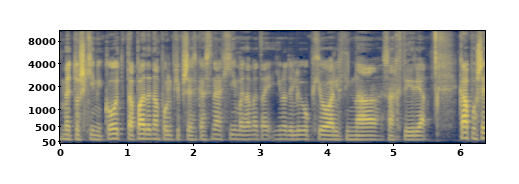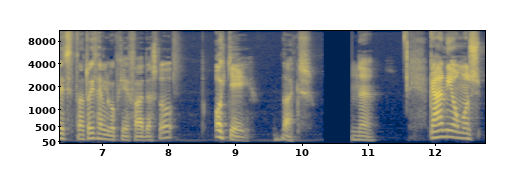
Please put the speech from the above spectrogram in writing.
με το σκηνικό ότι τα πάντα ήταν πολύ πιο ψεύτικα στην αρχή, μετά, μετά γίνονται λίγο πιο αληθινά σαν χτίρια. Κάπως έτσι θα το ήθελα λίγο πιο ευφάνταστο. OK. Okay. Εντάξει. Ναι. Κάνει όμως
